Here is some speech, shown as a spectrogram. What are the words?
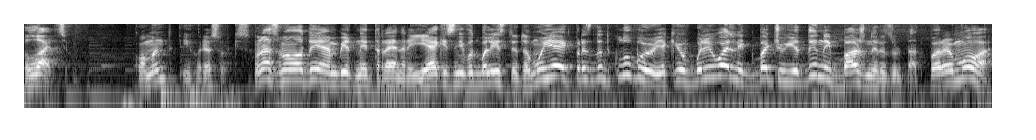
Лаціо. Комент Ігоря Суркіса. У нас молодий амбітний тренер, якісні футболісти. Тому я, як президент клубу, як і вболівальник, бачу єдиний бажаний результат перемога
